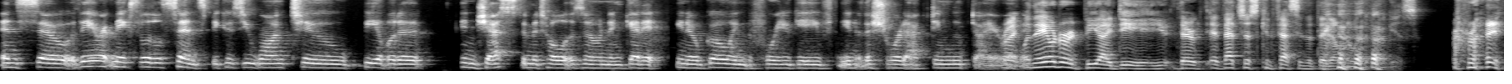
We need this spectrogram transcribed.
And so there it makes a little sense because you want to be able to ingest the metolazone and get it, you know, going before you gave, you know, the short acting loop diuretic. Right. When they order it BID, you, they're that's just confessing that they don't know what the drug is. right.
